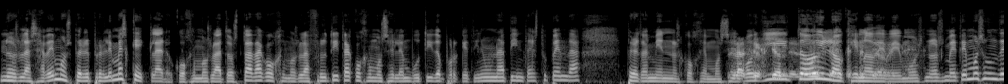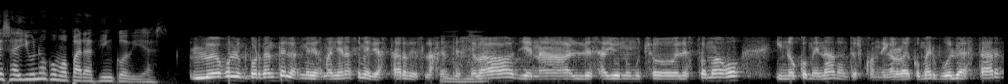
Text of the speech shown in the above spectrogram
nos la sabemos, pero el problema es que, claro, cogemos la tostada, cogemos la frutita, cogemos el embutido porque tiene una pinta estupenda, pero también nos cogemos el bollito y lo que no debemos. Nos metemos un desayuno como para cinco días. Luego lo importante, las medias mañanas y medias tardes. La gente se va, llena el desayuno mucho el estómago y no come nada. Entonces cuando llega la hora de comer vuelve a estar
